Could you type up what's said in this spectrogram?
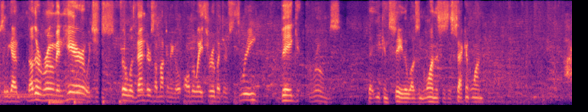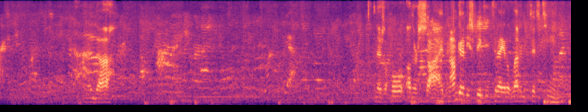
So we got another room in here, which is filled with vendors. I'm not going to go all the way through, but there's three big rooms that you can see. There wasn't one. This is the second one. And uh, and there's a whole other side. And I'm going to be speaking today at 11:15.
